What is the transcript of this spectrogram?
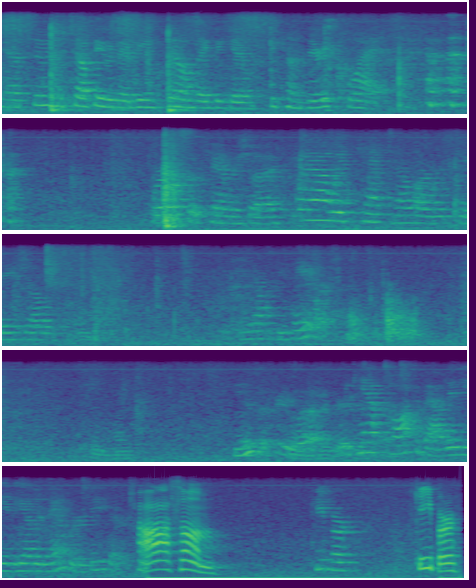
Yeah, as soon as you tell people they're being filmed, they begin, become very quiet. We're also camera shy. Well, we can't tell our risque jokes. We have to behave ourselves. Hmm? These are pretty loud. We can't talk about any of the other members either. Awesome. Keep her. Keep her.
